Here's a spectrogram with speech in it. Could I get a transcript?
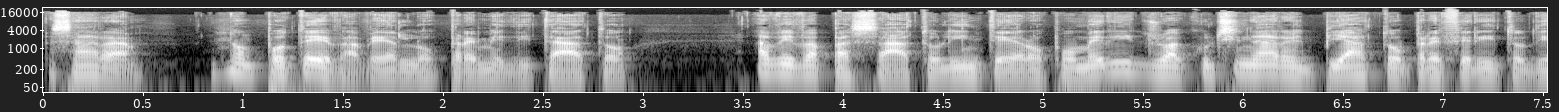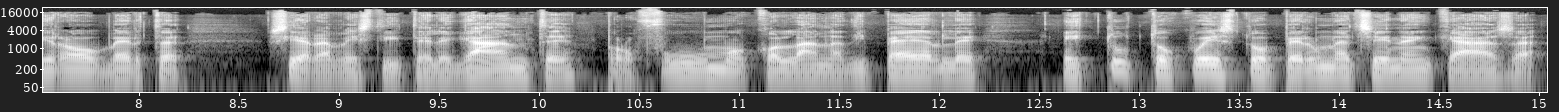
Sara non poteva averlo premeditato. Aveva passato l'intero pomeriggio a cucinare il piatto preferito di Robert. Si era vestita elegante, profumo, collana di perle e tutto questo per una cena in casa.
